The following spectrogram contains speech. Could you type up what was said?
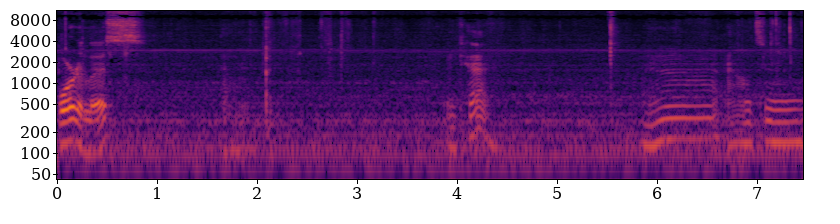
borderless. Um, okay. Uh, Alton.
